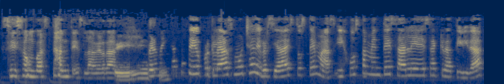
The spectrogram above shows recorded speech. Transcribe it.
sí son bastantes, la verdad. pero me encanta, te digo, porque le das mucha diversidad a estos temas y justamente sale esa creatividad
